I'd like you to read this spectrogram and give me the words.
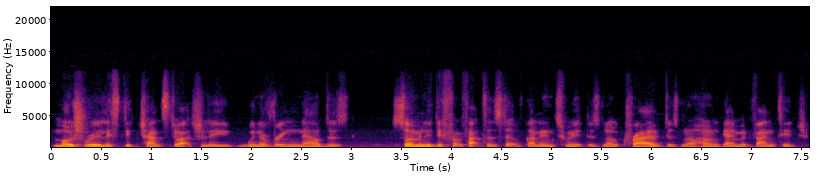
most realistic chance to actually win a ring now. There's so many different factors that have gone into it. There's no crowd, there's no home game advantage.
